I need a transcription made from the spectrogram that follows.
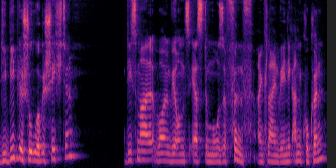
Die biblische Urgeschichte. Diesmal wollen wir uns 1. Mose 5 ein klein wenig angucken.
